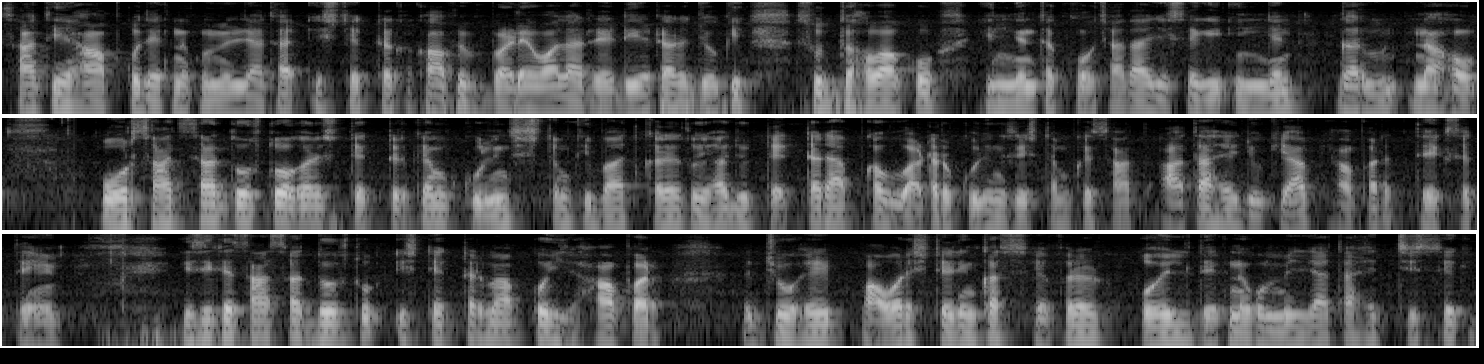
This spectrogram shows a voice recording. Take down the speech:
साथ ही यहाँ आपको देखने को मिल जाता है, इस ट्रैक्टर का काफ़ी बड़े वाला रेडिएटर जो कि शुद्ध हवा को इंजन तक पहुँचाता है, जिससे कि इंजन गर्म ना हो। और साथ ही साथ दोस्तों, अगर इस ट्रैक्टर के हम कूलिंग सिस्टम की बात करें तो यह जो ट्रैक्टर है, आपका वाटर कूलिंग सिस्टम के साथ आता है, जो कि आप यहाँ पर देख सकते हैं। इसी के साथ साथ दोस्तों, इस ट्रैक्टर में आपको यहाँ पर जो है पावर स्टेयरिंग का सेपरेट ऑयल देखने को मिल जाता है, जिससे कि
